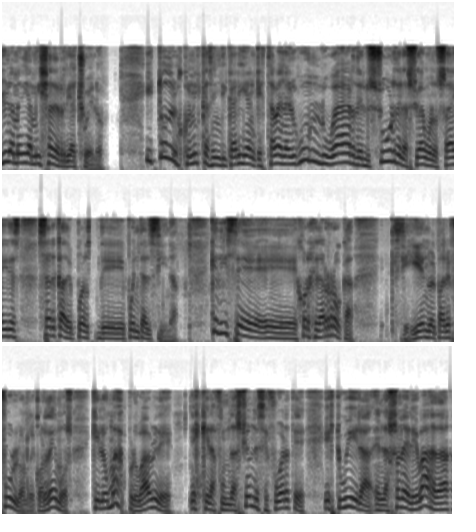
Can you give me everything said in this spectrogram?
y una media milla del riachuelo. Y todos los cronistas indicarían que estaba en algún lugar del sur de la ciudad de Buenos Aires, cerca de, Puente Alsina. ¿Qué dice eh, Jorge Larroca? Siguiendo al padre Furlong, recordemos que lo más probable es que la fundación de ese fuerte estuviera en la zona elevada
